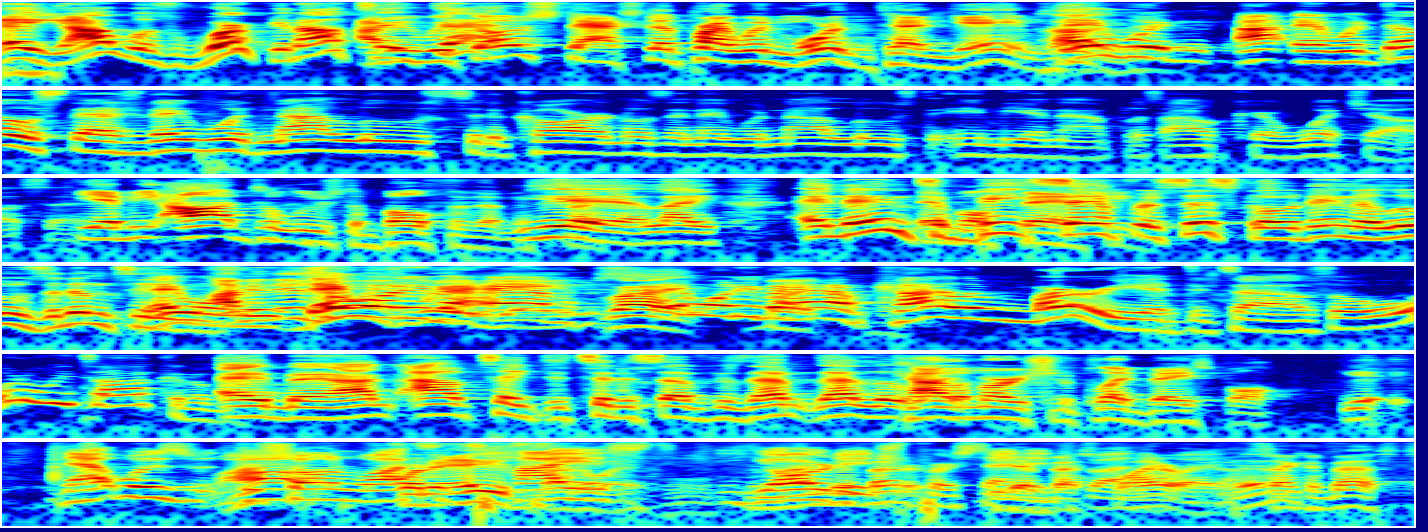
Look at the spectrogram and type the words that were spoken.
Hey, y'all was working. I'll take I mean, with that. those stats, they'll probably win more than 10 games. They wouldn't, I, and with those stats, they would not lose to the Cardinals, and they would not lose to Indianapolis. I don't care what y'all say. Yeah, it'd be odd to lose to both of them. yeah, like, and then to beat San teams. Francisco, then to lose to them teams. They won't, I mean, they won't even weird have, games. Right, they won't even right. have Kyler Murray at the time. So what are we talking about? Hey, man, I, I'll take the 10 and 7 because that, that looked Kyler like, Murray should have played baseball. Yeah, That was Deshaun For the Watson's A's, by the highest Might have been yardage percentage, their best by player, the way. right now, second best.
